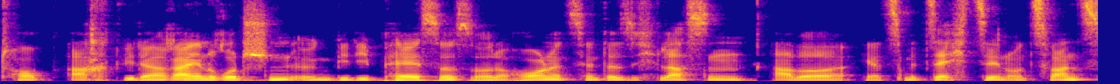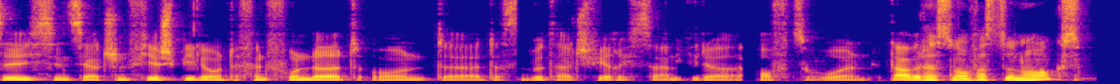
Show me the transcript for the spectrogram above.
Top 8 wieder reinrutschen, irgendwie die Pacers oder Hornets hinter sich lassen, aber jetzt mit 16 und 20 sind sie halt schon vier Spiele unter 500 und äh, das wird halt schwierig sein, wieder aufzuholen. David, hast du noch was zu den Hawks?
